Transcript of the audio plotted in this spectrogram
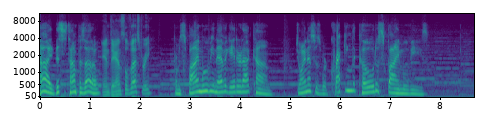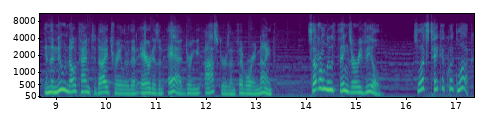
Hi, this is Tom Pizzato And Dan Silvestri. from SpyMovieNavigator.com. Join us as we're cracking the code of spy movies. In the new No Time to Die trailer that aired as an ad during the Oscars on February 9th, several new things are revealed. So let's take a quick look.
